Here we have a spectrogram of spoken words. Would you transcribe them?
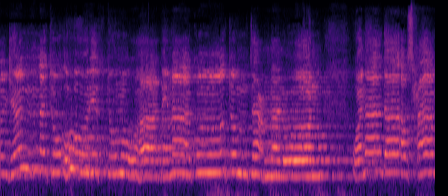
الجنة أورثتموها بما كنتم تعملون. ونادى أصحاب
